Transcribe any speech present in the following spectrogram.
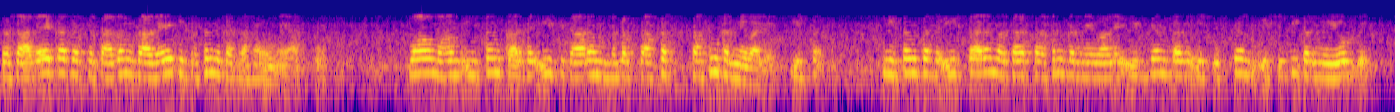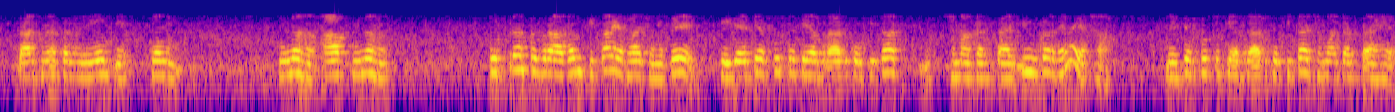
प्रसादय का प्रसादन कार्य की प्रसन्न कर रहा हूँ मैं आपको। स्वाम हम ईसम कर ईसारम मतलब शासन करने वाले। ईसम कर ईसारम अर्थात शासन करने वाले। ईजम कर स्थिति करने योग्य, प्रार्थना करने योग्य। तुम पुनः, आप पुनः पुत्र अपराधम पिता यथा क्षमते। कि जैसे पुत्र के अपराध को पिता क्षमा करता है यूँ कर है ना यथा? जैसे पुत्र के अपराध को पिता क्षमा करता है,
